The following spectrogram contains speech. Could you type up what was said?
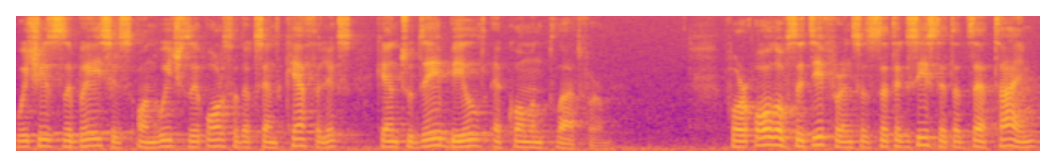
which is the basis on which the Orthodox and Catholics can today build a common platform. For all of the differences that existed at that time,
